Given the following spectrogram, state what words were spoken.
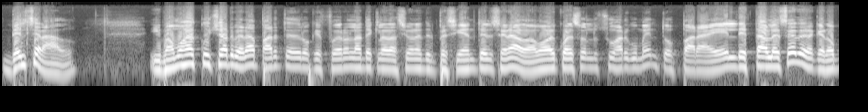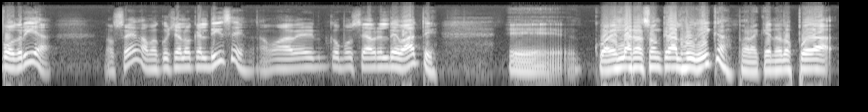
del Senado. Y vamos a escuchar, ¿verdad? Parte de lo que fueron las declaraciones del presidente del Senado. Vamos a ver cuáles son sus argumentos para él de establecer que no podría. No sé, vamos a escuchar lo que él dice. Vamos a ver cómo se abre el debate. Eh, ¿Cuál es la razón que adjudica para que no los pueda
